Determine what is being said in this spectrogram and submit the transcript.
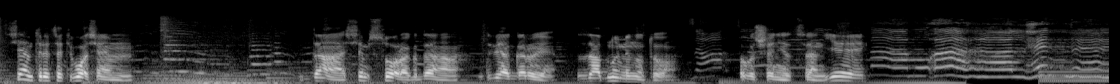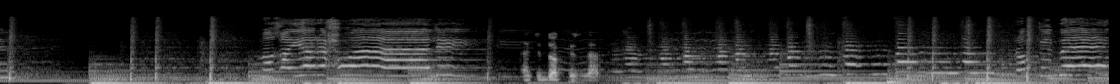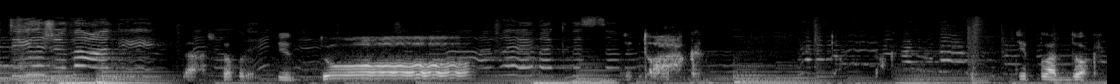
Семь тридцать восемь. Да, семь сорок, да. Две горы. За одну минуту. Повышение цен. Ей. وغير حوالي انت دوك بزاف رب البيت يجمعني لا استغفر الدوك الدوك Теплодок.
